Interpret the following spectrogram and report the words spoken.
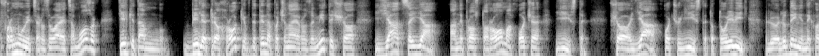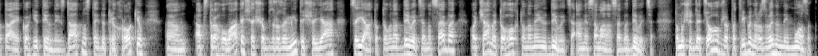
формується, розвивається мозок, тільки там біля трьох років дитина починає розуміти, що я це я, а не просто Рома хоче їсти що я хочу їсти. Тобто, уявіть, людині не вистачає когнітивних здатностей до трьох років е, абстрагуватися, щоб зрозуміти, що я це я. Тобто вона дивиться на себе очами того, хто на неї дивиться, а не сама на себе дивиться. Тому що для цього вже потрібен розвинений мозок.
